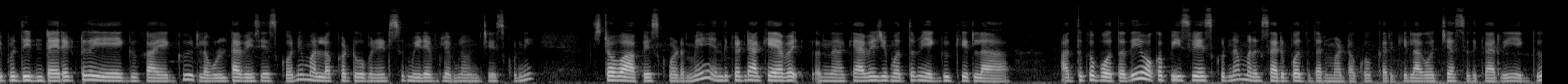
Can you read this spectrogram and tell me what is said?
ఇప్పుడు దీన్ని డైరెక్ట్గా ఏ ఎగ్ కా ఎగ్ ఇట్లా ఉల్టా వేసేసుకొని మళ్ళీ ఒక టూ మినిట్స్ మీడియం ఫ్లేమ్లో ఉంచేసుకుని స్టవ్ ఆపేసుకోవడమే. ఎందుకంటే ఆ క్యాబే క్యాబేజీ మొత్తం ఎగ్గుకి ఇట్లా అతుకపోతుంది. ఒక పీస్ వేసుకున్నా మనకు సరిపోతుంది అనమాట ఒక్కొక్కరికి. ఇలాగ వచ్చేస్తుంది కర్రీ ఎగ్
